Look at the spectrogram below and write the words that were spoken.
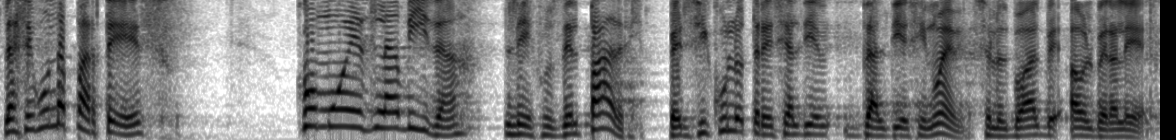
La segunda parte es ¿Cómo es la vida lejos del Padre? Versículo 13 al 19. Se los voy a volver a leer.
